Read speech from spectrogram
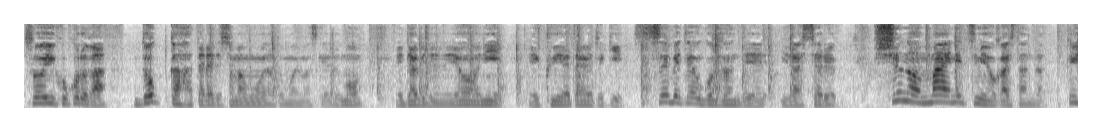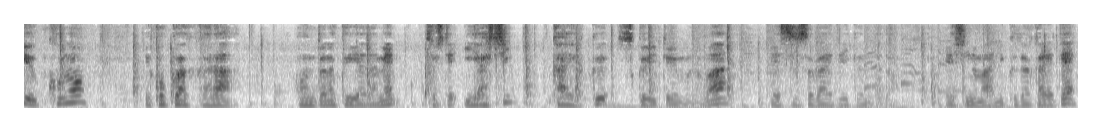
そういう心がどっか働いてしまうものだと思いますけれども、え、ダビデのように、えー、悔い改めるとき、すべてをご存知でいらっしゃる、主の前に罪を犯したんだという、この告白から、本当の悔い改め、そして癒し、回復、救いというものは、え注がれていくんだと。え死の前に砕かれて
